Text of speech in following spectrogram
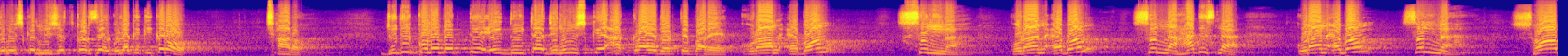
জিনিসকে নিষেধ করছে, এগুলাকে কি করো? ছাড়ো। যদি কোনো ব্যক্তি এই দুইটা জিনিসকে আক্রায় ধরতে পারে, কোরআন এবং সুন্না কোরআন এবং সুন্না হাদিস না, কোরআন এবং সুন্না সব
